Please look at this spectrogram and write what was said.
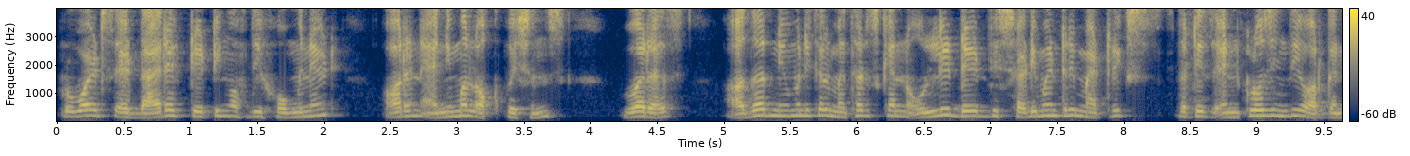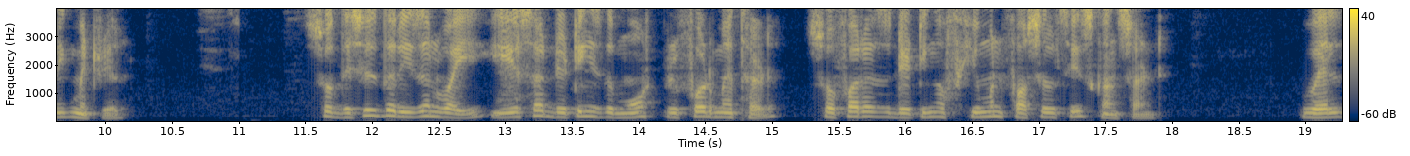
provides a direct dating of the hominid or an animal occupations, whereas other numerical methods can only date the sedimentary matrix that is enclosing the organic material. So this is the reason why ESR dating is the most preferred method so far as dating of human fossils is concerned. Well,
